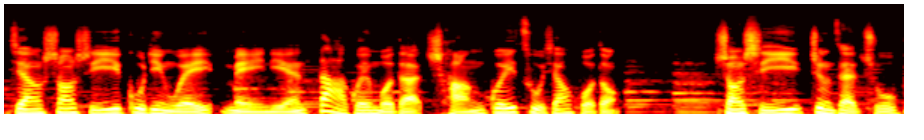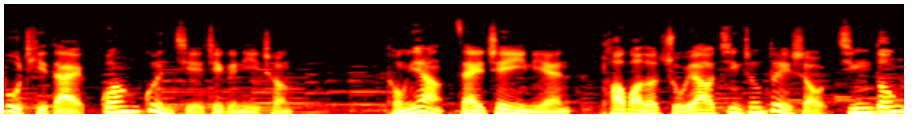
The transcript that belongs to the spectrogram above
将双十一固定为每年大规模的常规促销活动。双十一正在逐步替代光棍节这个昵称。同样，在这一年，淘宝的主要竞争对手京东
